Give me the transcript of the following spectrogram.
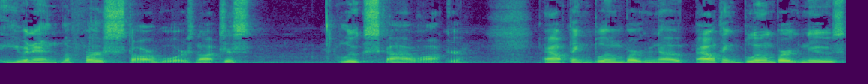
Even in the first Star Wars, not just Luke Skywalker. I don't think Bloomberg note. I don't think Bloomberg News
